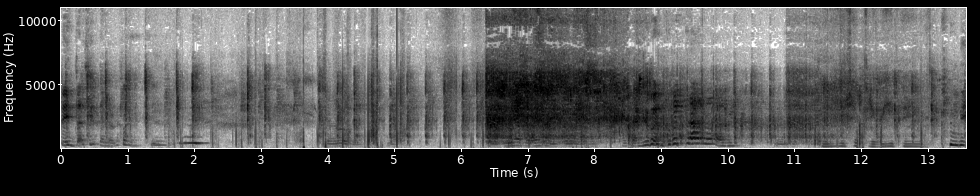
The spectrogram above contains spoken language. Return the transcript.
tinta así te lo robo. Yo no lo tengo. Voy a poner esa O sea, yo me he cortado así. No se atreví. ven.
